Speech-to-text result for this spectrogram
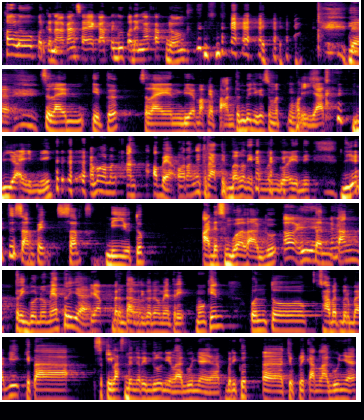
Halo, perkenalkan saya Kak Teguh pada ngakak dong. Nah, selain itu, selain dia pakai pantun, gue juga sempet ngeliat dia ini, emang anak an- apa ya orangnya kreatif banget nih temen gue ini. Dia tuh sampai search di YouTube ada sebuah lagu Oh iya. tentang trigonometri ya, tentang betul. trigonometri. Mungkin untuk sahabat berbagi kita sekilas dengerin dulu nih lagunya ya. Berikut eh, cuplikan lagunya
